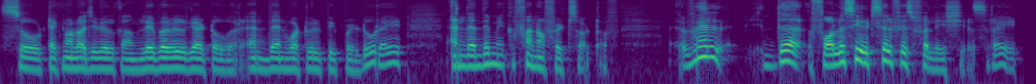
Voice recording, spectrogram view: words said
so technology will come, labor will get over, and then what will people do, right? And then they make fun of it, sort of. Well, the fallacy itself is fallacious, right?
